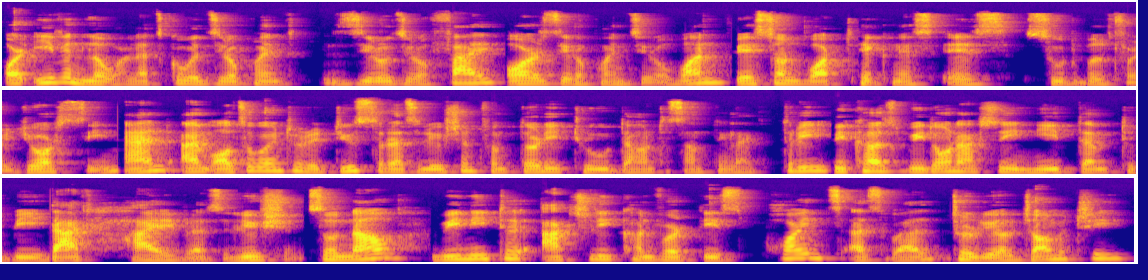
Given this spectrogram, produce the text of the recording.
or even lower. Let's go with 0.005 or 0.01 based on what thickness is suitable for your scene. And I'm also going to reduce the resolution from 32 down to something like 3 because we don't actually need them to be that high resolution. So now we need to actually convert these points as well to real geometry.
